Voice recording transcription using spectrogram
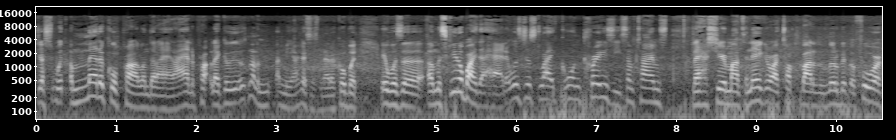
just with a medical problem that I had. I had a problem, like it was not, a, I mean, I guess it's medical, but it was a, a mosquito bite that I had. It was just like going crazy. Sometimes last year in Montenegro, I talked about it a little bit before,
